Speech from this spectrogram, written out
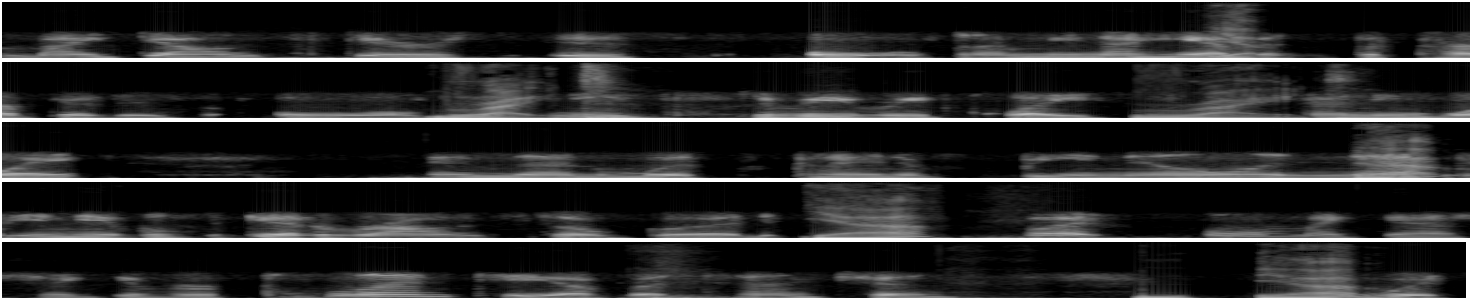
my downstairs is old. I mean, I haven't, the carpet is old. Right. It needs to be replaced Right. anyway. And then with kind of being ill and not Yep. being able to get around so good. Yeah. But oh my gosh, I give her plenty of attention, Yeah. which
